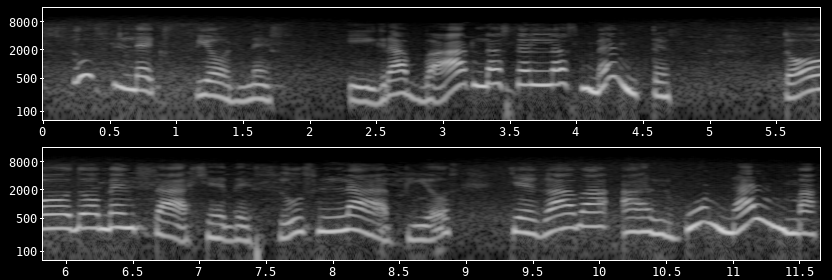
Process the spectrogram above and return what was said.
sus lecciones y grabarlas en las mentes. Todo mensaje de sus labios llegaba a algún alma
